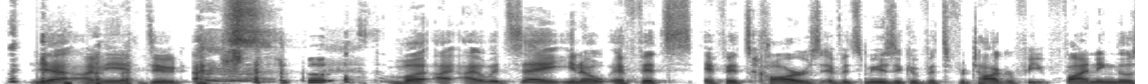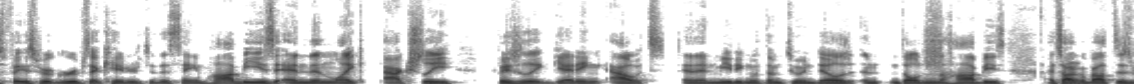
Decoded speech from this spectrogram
yeah, I mean, dude. but I, I would say, you know, if it's if it's cars, if it's music, if it's photography, finding those Facebook groups that cater to the same hobbies, and then like actually basically getting out and then meeting with them to indulge, indulge in the hobbies. I talk about this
